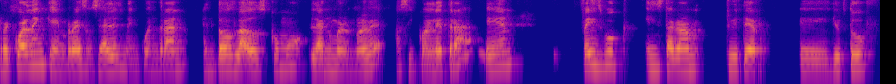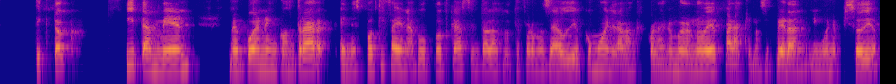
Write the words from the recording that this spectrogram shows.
recuerden que en redes sociales me encuentran en todos lados como la número 9, así con letra, en Facebook, Instagram, Twitter, eh, YouTube, TikTok y también me pueden encontrar en Spotify, en Apple Podcast, en todas las plataformas de audio, como en la banca con la número 9, para que no se pierdan ningún episodio.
